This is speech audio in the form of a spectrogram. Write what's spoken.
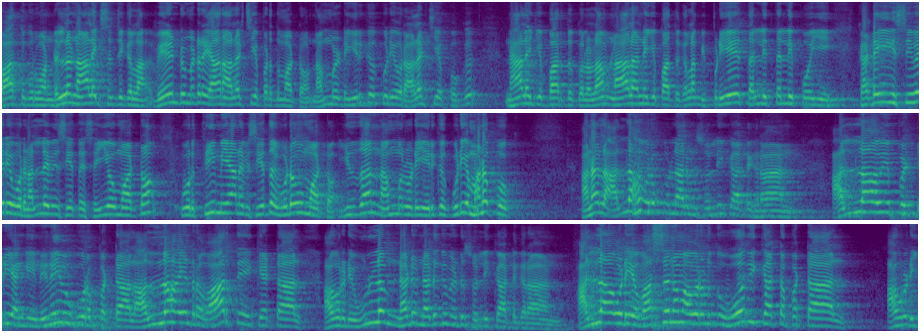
பார்த்துக்குருவோம் இல்லை நாளைக்கு செஞ்சுக்கலாம். வேண்டுமென்று யாரும் அலட்சியப்படுத்த மாட்டோம். நம்மளுடைய இருக்கக்கூடிய ஒரு அலட்சிய போக்கு நாளைக்கு பார்த்துக்கொள்ளலாம் நாளன்னைக்கு பார்த்துக்கலாம் இப்படியே தள்ளி தள்ளி போய் கடைசி வரை ஒரு நல்ல விஷயத்தை செய்யவும் மாட்டோம் ஒரு தீமையான விஷயத்தை விடவும் மாட்டோம். இதுதான் நம்மளுடைய இருக்கக்கூடிய மனப்போக்கு. ஆனால் அல்லாஹ் ரபுல்லாலும் சொல்லி காட்டுகிறான் அல்லாவை பற்றி அங்கே நினைவு கூறப்பட்டால் அல்லாஹ் என்ற வார்த்தையை கேட்டால் அவருடைய உள்ளம் நடு நடுங்கும் என்று சொல்லி காட்டுகிறான். அல்லாஹ்வுடைய வசனம் அவர்களுக்கு ஓதி காட்டப்பட்டால் அவருடைய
